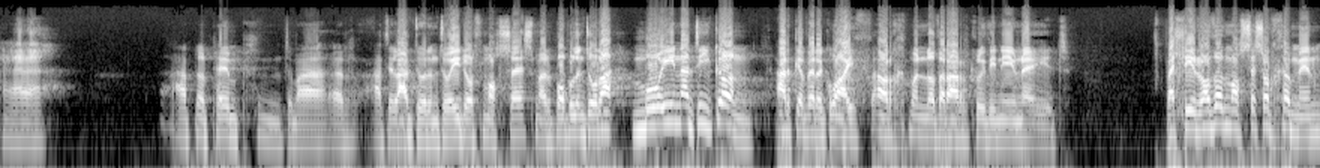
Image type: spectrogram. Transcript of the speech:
Uh, adnod 5, hmm, dyma yr adeiladwr yn dweud wrth Moses, mae'r bobl yn dod â mwy na digon ar gyfer y gwaith a orchmynodd yr arglwydd i ni wneud. Felly roddodd Moses o'r chymyn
